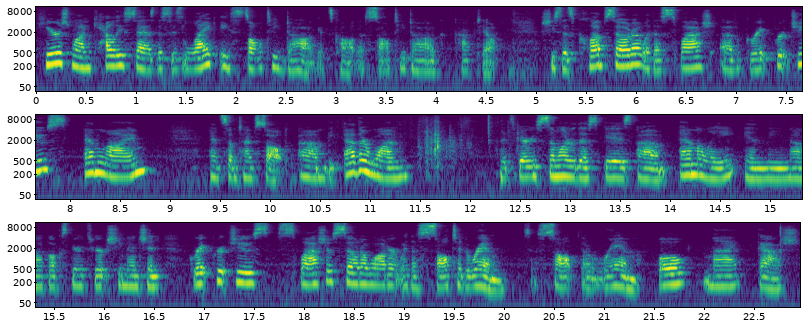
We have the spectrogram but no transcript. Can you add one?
here's one. Kelly says this is like a salty dog. It's called a salty dog cocktail. She says club soda with a splash of grapefruit juice and lime, and sometimes salt. Um, the other one that's very similar to this is um, Emily in the non-alcoholic spirits group. She mentioned grapefruit juice, splash of soda water with a salted rim. So salt the rim. Oh my gosh,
